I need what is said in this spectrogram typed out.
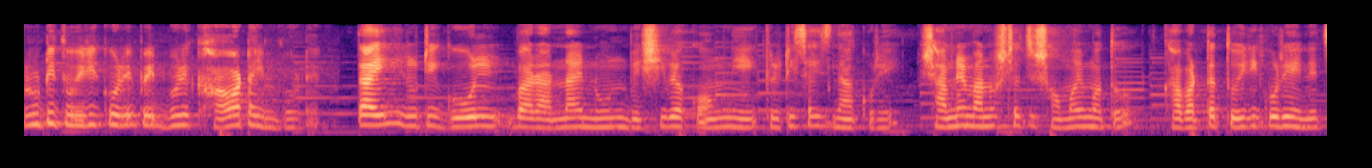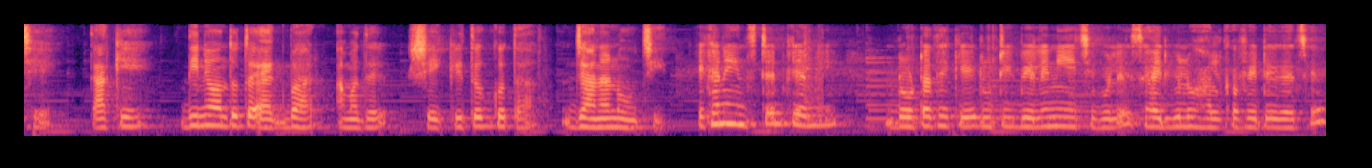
রুটি তৈরি করে পেট ভরে খাওয়াটা ইম্পর্টেন্ট তাই রুটি গোল বা রান্নায় নুন বেশি বা কম নিয়ে ক্রিটিসাইজ না করে সামনের মানুষটা যে সময় মতো খাবারটা তৈরি করে এনেছে তাকে দিনে অন্তত একবার আমাদের সেই কৃতজ্ঞতা জানানো উচিত। এখানে ইনস্ট্যান্টলি আমি ডোটা থেকে রুটি বেলে নিয়েছি বলে সাইডগুলো হালকা ফেটে গেছে।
